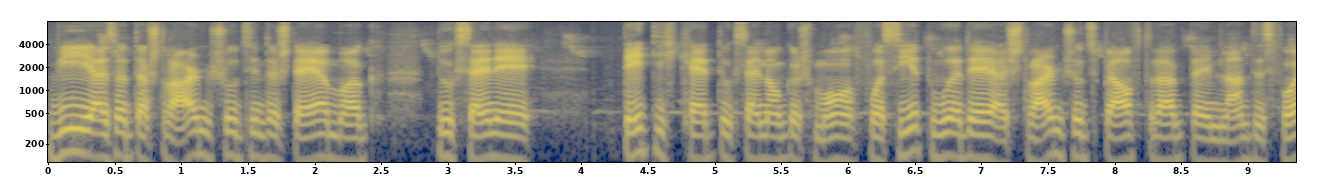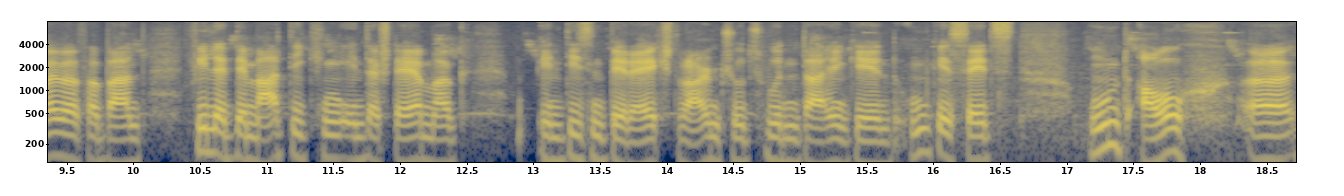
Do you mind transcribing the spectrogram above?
wie also der Strahlenschutz in der Steiermark durch seine Tätigkeit, durch sein Engagement forciert wurde als Strahlenschutzbeauftragter im Landesfeuerwehrverband. Viele Thematiken in der Steiermark in diesem Bereich Strahlenschutz wurden dahingehend umgesetzt und auch äh,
